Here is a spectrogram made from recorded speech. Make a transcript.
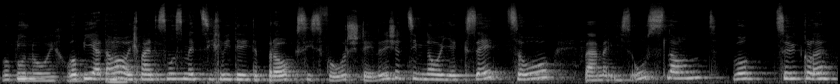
Wobei, wobei auch da, ich meine, das muss man sich wieder in der Praxis vorstellen. Das ist jetzt im neuen Gesetz so, wenn man ins Ausland zügeln will,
